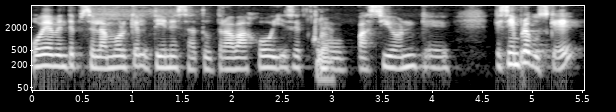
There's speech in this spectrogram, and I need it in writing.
obviamente pues el amor que le tienes a tu trabajo y como Claro. pasión que, que siempre busqué.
